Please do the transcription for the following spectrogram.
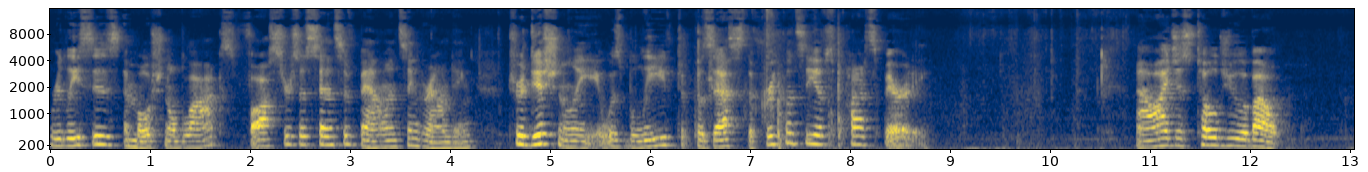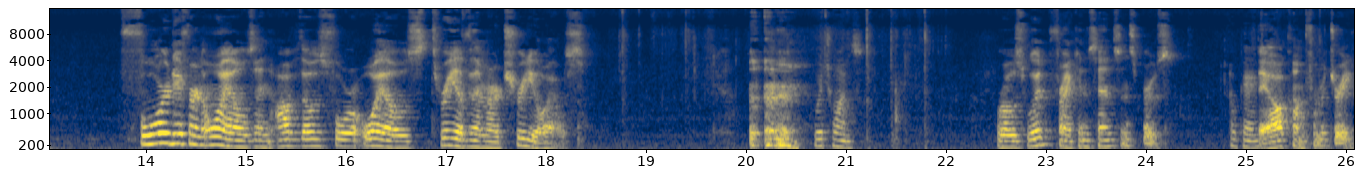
releases emotional blocks, fosters a sense of balance and grounding. Traditionally, it was believed to possess the frequency of prosperity. Now, I just told you about four different oils, and of those four oils, three of them are tree oils Which ones? rosewood, frankincense, and spruce. Okay. They all come from a tree.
